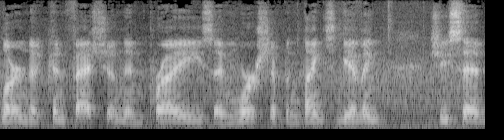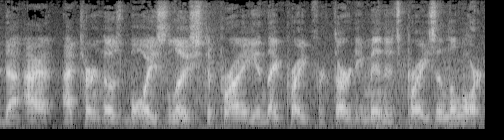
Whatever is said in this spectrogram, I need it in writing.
learned a confession and praise and worship and thanksgiving." She said, uh, I, I turned those boys loose to pray, and they prayed for 30 minutes praising the Lord.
